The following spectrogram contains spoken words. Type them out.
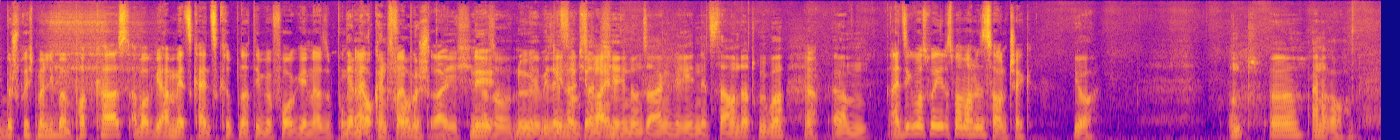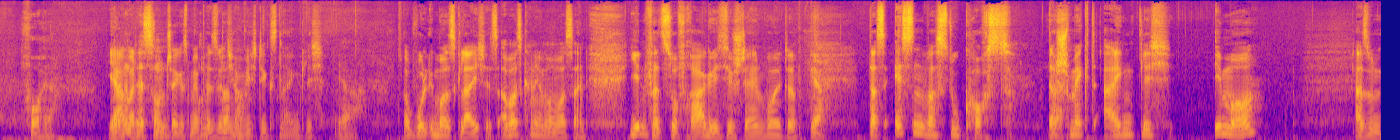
bespricht man lieber im Podcast, aber wir haben jetzt kein Skript, nach dem wir vorgehen. Also Punkt Wir haben ja auch kein. Vorgespräch. Nee, also nö, wir, wir, setzen gehen halt uns hier nicht rein. hier hin und sagen, wir reden jetzt da und darüber. Ja. Ähm, Einzige, was wir jedes Mal machen, ist Soundcheck. ja. Und äh, eine rauchen. Vorher. Ja, aber der Soundcheck ist mir persönlich am wichtigsten eigentlich. Ja. Obwohl immer das Gleiche ist. Aber es kann ja immer was sein. Jedenfalls zur Frage, die ich dir stellen wollte. Ja. Das Essen, was du kochst, das Ja. schmeckt eigentlich immer, also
